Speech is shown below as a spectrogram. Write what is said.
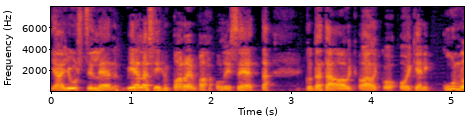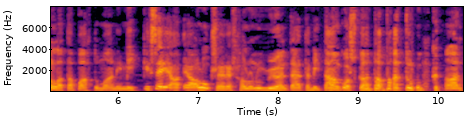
ja just silleen vielä siihen parempa oli se, että kun tätä alkoi oikein kunnolla tapahtumaan, niin Mikki se ei aluksi edes halunnut myöntää, että mitä on koskaan tapahtunutkaan,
